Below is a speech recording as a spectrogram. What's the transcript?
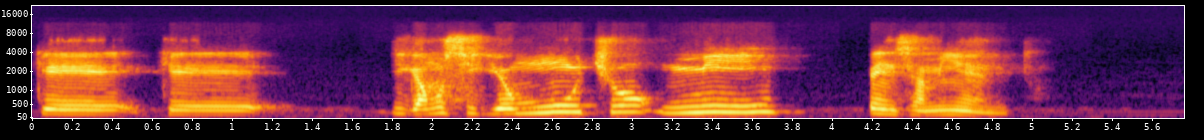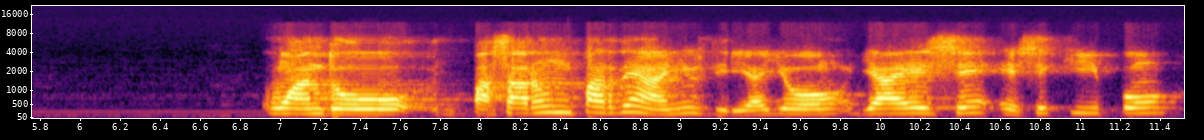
que digamos, siguió mucho mi pensamiento. Cuando pasaron un par de años, diría yo, ya ese, ese equipo,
